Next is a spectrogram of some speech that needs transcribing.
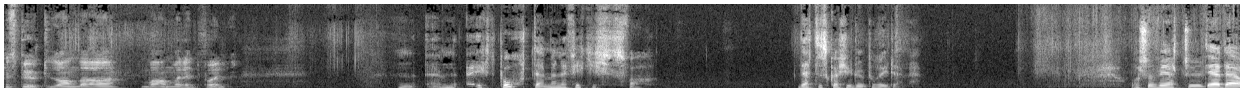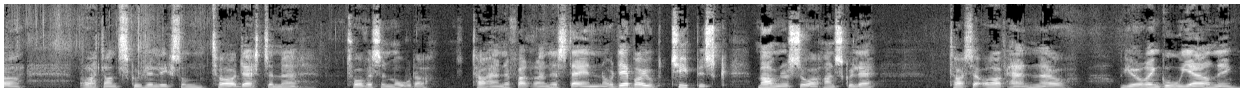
Men Spurte du han da hva han var redd for? Jeg spurte, men jeg fikk ikke svar. Dette skal ikke du bry deg med. Og så vet du det der at han skulle liksom ta dette med Tove sin mor, da. Ta henne fra rennesteinen. Og det var jo typisk Magnus òg. Han skulle ta seg av henne og, og gjøre en god gjerning.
